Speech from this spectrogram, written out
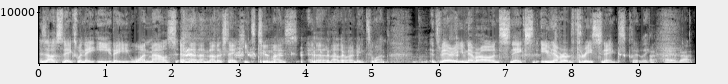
this is how snakes when they eat, they eat one mouse, and then another snake eats two mice, and then another one eats one. It's very. You've never owned snakes. You've never owned three snakes. Clearly, I, I have not.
